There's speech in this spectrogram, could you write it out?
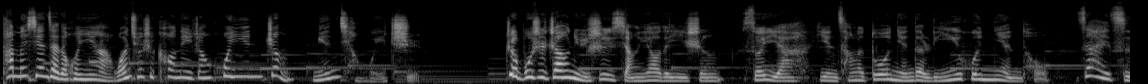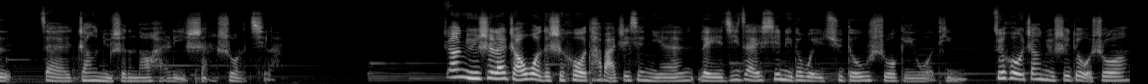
他们现在的婚姻啊，完全是靠那张婚姻证勉强维持。这不是张女士想要的一生，所以啊，隐藏了多年的离婚念头再次在张女士的脑海里闪烁了起来。张女士来找我的时候，她把这些年累积在心里的委屈都说给我听。最后，张女士对我说：“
